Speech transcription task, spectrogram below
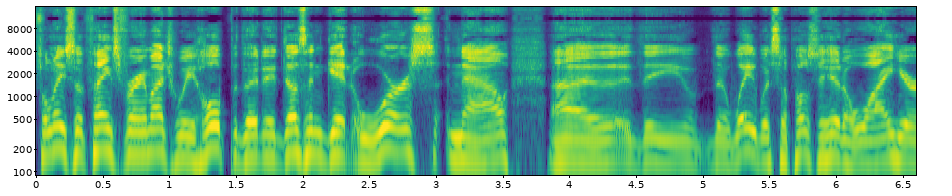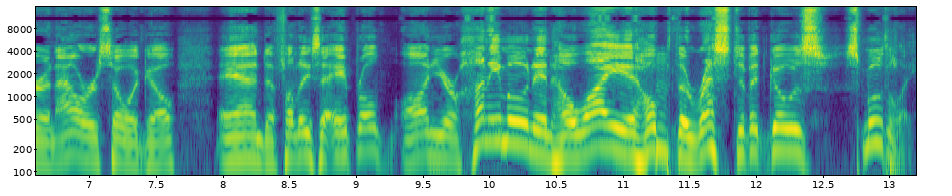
Felisa, thanks very much. We hope that it doesn't get worse now. Uh, the the wave was supposed to hit Hawaii here an hour or so ago. And uh, Felisa, April, on your honeymoon in Hawaii, I hope the rest of it goes smoothly.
